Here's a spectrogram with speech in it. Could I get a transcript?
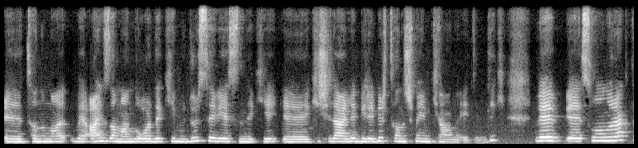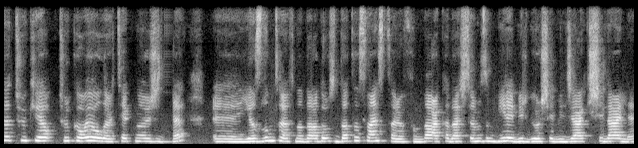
e, tanıma ve aynı zamanda oradaki müdür seviyesindeki e, kişilerle birebir tanışma imkanı edindik. Ve e, son olarak da Türkiye Türk Hava Yolları Teknoloji'de e, yazılım tarafında daha doğrusu data science tarafında arkadaşlarımızın birebir görüşebileceği kişilerle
